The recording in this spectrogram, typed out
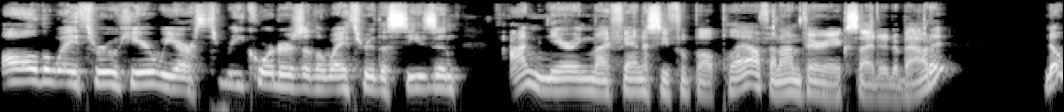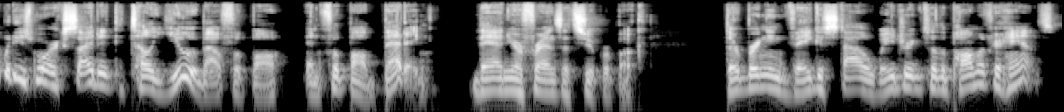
all the way through here. We are three quarters of the way through the season. I'm nearing my fantasy football playoff, and I'm very excited about it. Nobody's more excited to tell you about football and football betting than your friends at Superbook. They're bringing Vegas style wagering to the palm of your hands.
